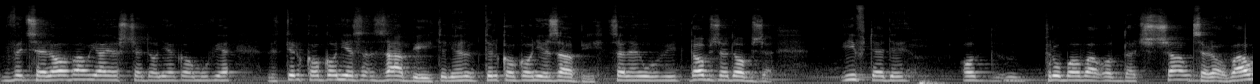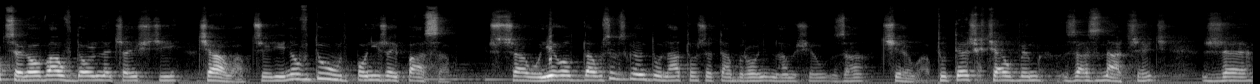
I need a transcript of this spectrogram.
Wycelował, ja jeszcze do niego mówię, tylko go nie zabij, tylko go nie zabij. Zenek mówi, dobrze, dobrze. I wtedy od, próbował oddać strzał, celował, celował w dolne części ciała, czyli no w dół, poniżej pasa strzału nie oddał ze względu na to, że ta broń nam się zacięła. Tu też chciałbym zaznaczyć, że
